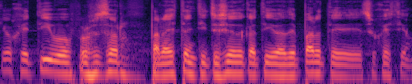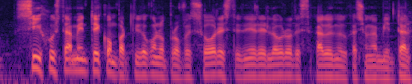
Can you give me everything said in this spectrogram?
¿Qué objetivos, profesor, para esta institución educativa de parte de su gestión? Sí, justamente he compartido con los profesores tener el logro destacado en educación ambiental,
